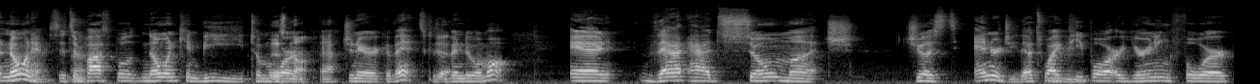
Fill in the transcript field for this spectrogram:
I, no one has. It's impossible. No one can be to more not, yeah. generic events because Yeah. I've been to them all. And that had so much just energy. That's why Mm-hmm. people are yearning for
